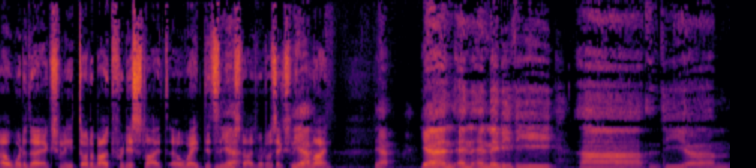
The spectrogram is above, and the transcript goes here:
oh, what did I actually thought about for this slide? Oh, wait, this is the yeah. new slide. What was actually yeah. my line? Yeah, yeah, and and and maybe the uh, the um,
